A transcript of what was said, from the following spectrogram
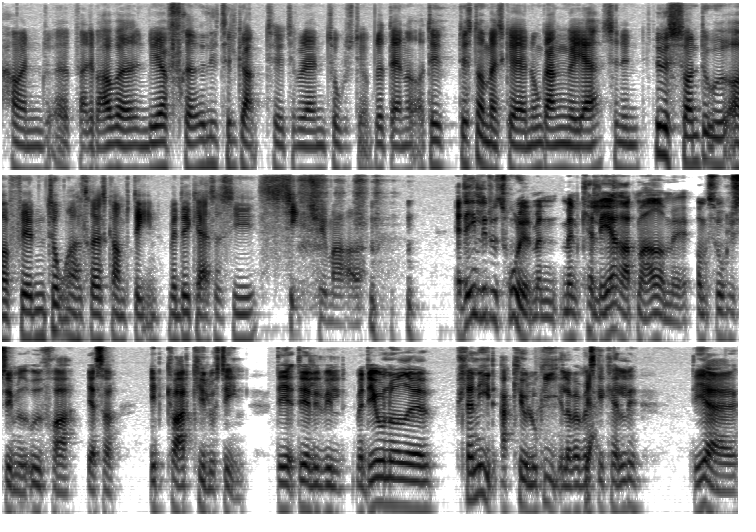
har, man, øh, har det bare været en mere fredelig tilgang til, til hvordan solsystemet er blevet dannet. Og det, det er sådan noget, man skal nogle gange, ja, sådan en lille sonde ud og finde 250 gram sten, men det kan altså sige sindssygt meget. ja, det er egentlig lidt utroligt, at man, man kan lære ret meget om, om solsystemet ud fra, altså, et kvart kilo sten. Det, det er lidt vildt, men det er jo noget øh, planetarkeologi, eller hvad man ja. skal kalde det. Det er,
